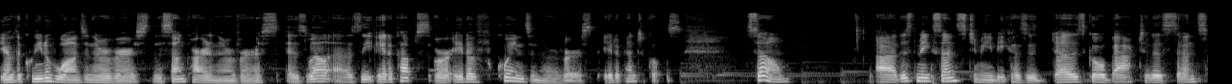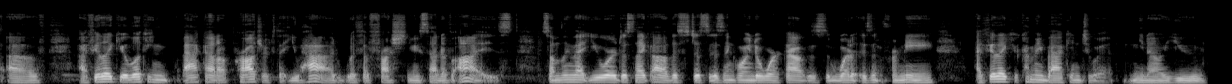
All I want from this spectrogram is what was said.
you have the Queen of Wands in the reverse, the Sun card in the reverse, as well as the Eight of Cups or Eight of Coins in the reverse, Eight of Pentacles. So uh, this makes sense to me because it does go back to this sense of I feel like you're looking back at a project that you had with a fresh new set of eyes. Something that you were just like, oh, this just isn't going to work out. This is what isn't for me. I feel like you're coming back into it. You know, you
